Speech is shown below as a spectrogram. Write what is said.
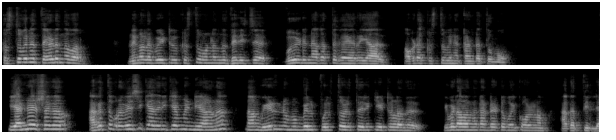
ക്രിസ്തുവിനെ തേടുന്നവർ. നിങ്ങളുടെ വീട്ടിൽ ക്രിസ്തു ഉണ്ടെന്ന് ധരിച്ച് വീടിനകത്ത് കയറിയാൽ അവിടെ ക്രിസ്തുവിനെ കണ്ടെത്തുമോ? ഈ അന്വേഷകർ അകത്ത് പ്രവേശിക്കാതിരിക്കാൻ വേണ്ടിയാണ് നാം വീടിന് മുമ്പിൽ പുൽത്തൊഴുത്തൊരുക്കിയിട്ടുള്ളത്. ഇവിടെ വന്ന് കണ്ടിട്ട് പോയിക്കൊള്ളണം അകത്തില്ല.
